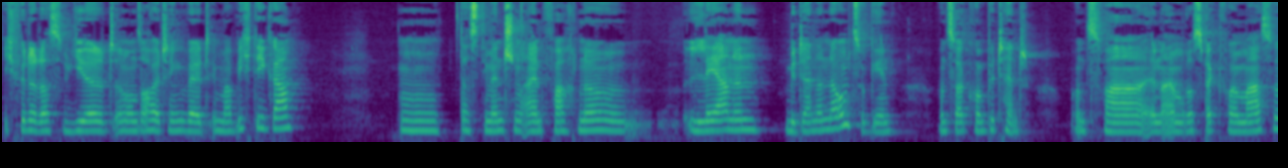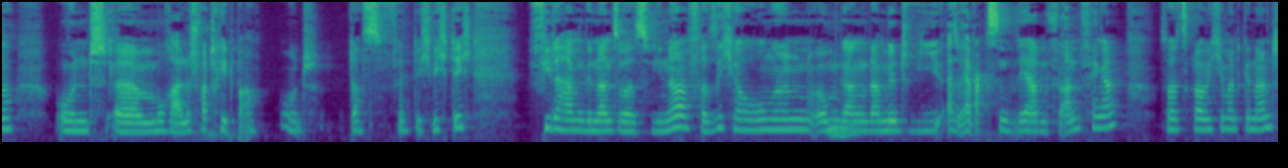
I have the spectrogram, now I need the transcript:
Ich finde, das wird in unserer heutigen Welt immer wichtiger, mh, dass die Menschen einfach ne, lernen, miteinander umzugehen. Und zwar kompetent. Und zwar in einem respektvollen Maße und ähm, moralisch vertretbar. Und das finde ich wichtig. Viele haben genannt sowas wie ne, Versicherungen, Umgang damit, wie, also erwachsen werden für Anfänger. So hat es, glaube ich, jemand genannt.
